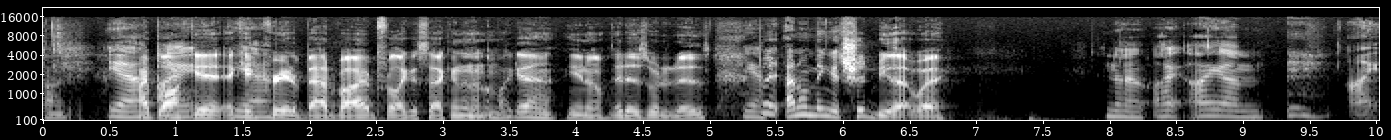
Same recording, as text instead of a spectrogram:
I, Yeah. I block it. It yeah, could create a bad vibe for like a second, and then I'm like, eh, you know, it is what it is. Yeah. But I don't think it should be that way. No, I, I um, I,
